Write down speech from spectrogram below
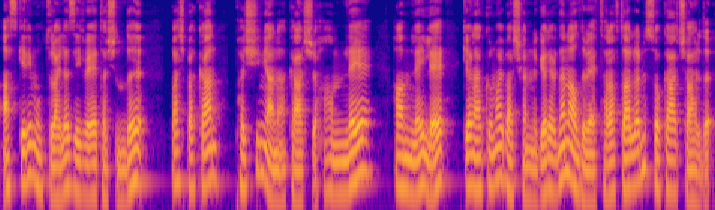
askeri muhtırayla zirveye taşındı. Başbakan Paşinyan'a karşı hamle hamleyle Genelkurmay Başkanı'nı görevden aldı ve taraftarlarını sokağa çağırdı.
